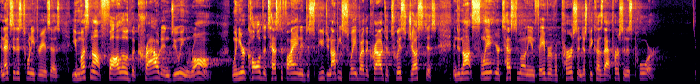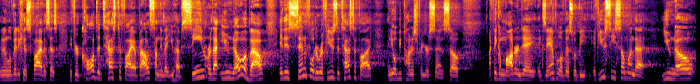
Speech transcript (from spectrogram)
In Exodus 23, it says, You must not follow the crowd in doing wrong. When you're called to testify in a dispute, do not be swayed by the crowd to twist justice, and do not slant your testimony in favor of a person just because that person is poor. And in Leviticus 5, it says, If you're called to testify about something that you have seen or that you know about, it is sinful to refuse to testify, and you'll be punished for your sins. So I think a modern day example of this would be if you see someone that you know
